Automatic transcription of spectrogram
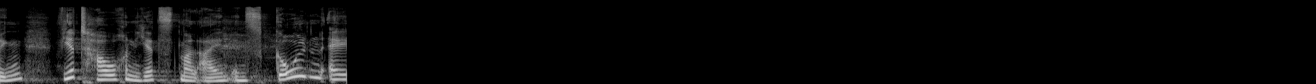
springen. Wir tauchen jetzt mal ein ins Golden Age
